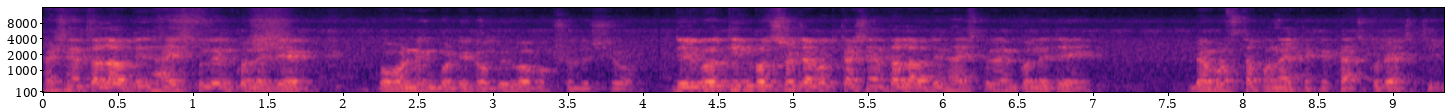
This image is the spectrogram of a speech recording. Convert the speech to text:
Kashinath Talauddin high school and কলেজের গভর্নিং বডির অভিভাবক সদস্য। দীর্ঘ তিন বছর যাবৎ Kashinath Alauddin high school and কলেজে ব্যবস্থাপনায় থেকে কাজ করে আসছি।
